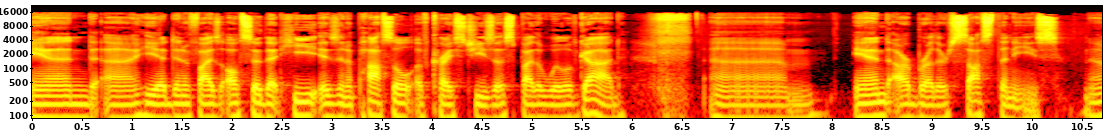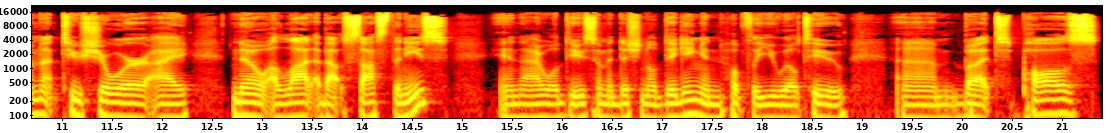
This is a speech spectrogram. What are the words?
and uh, he identifies also that he is an apostle of Christ Jesus by the will of God. Um, and our brother Sosthenes, now, I'm not too sure I know a lot about Sosthenes, and I will do some additional digging, and hopefully you will too. Um, but Paul's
